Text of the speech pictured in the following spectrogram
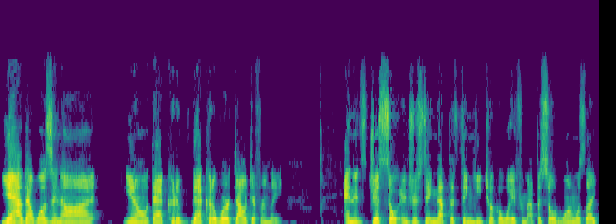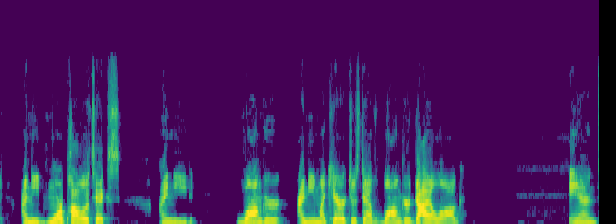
yeah that wasn't uh you know that could have that could have worked out differently. And it's just so interesting that the thing he took away from episode one was like i need more politics. I need longer i need my characters to have longer dialogue. And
